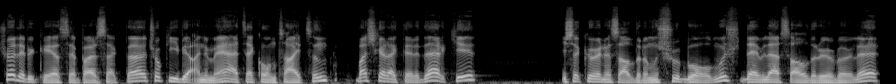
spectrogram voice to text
Şöyle bir kıyas yaparsak da çok iyi bir anime Attack on Titan. Baş karakteri der ki işte köyüne saldırılmış şu bu olmuş devler saldırıyor böyle.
